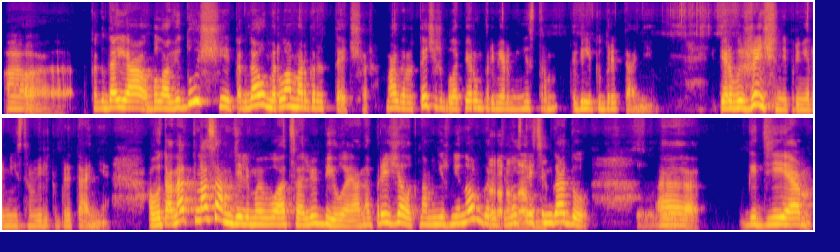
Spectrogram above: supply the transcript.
а, когда я была ведущей, тогда умерла Маргарет Тэтчер. Маргарет Тэтчер была первым премьер-министром Великобритании первой женщиной премьер-министром Великобритании. А вот она на самом деле моего отца любила, и она приезжала к нам в Нижний Новгород да, в 93 году, да. Э, где,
